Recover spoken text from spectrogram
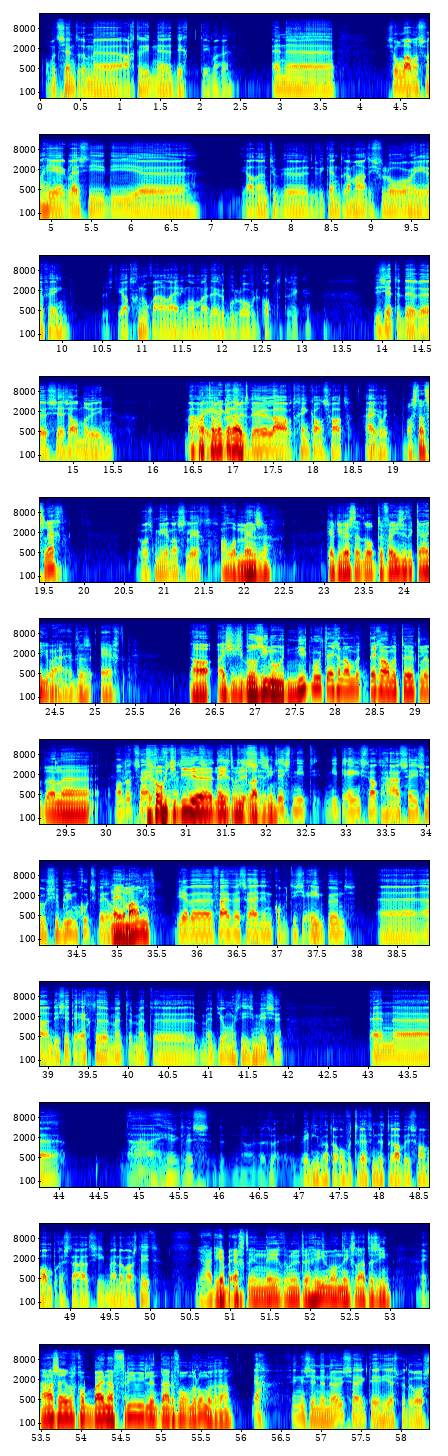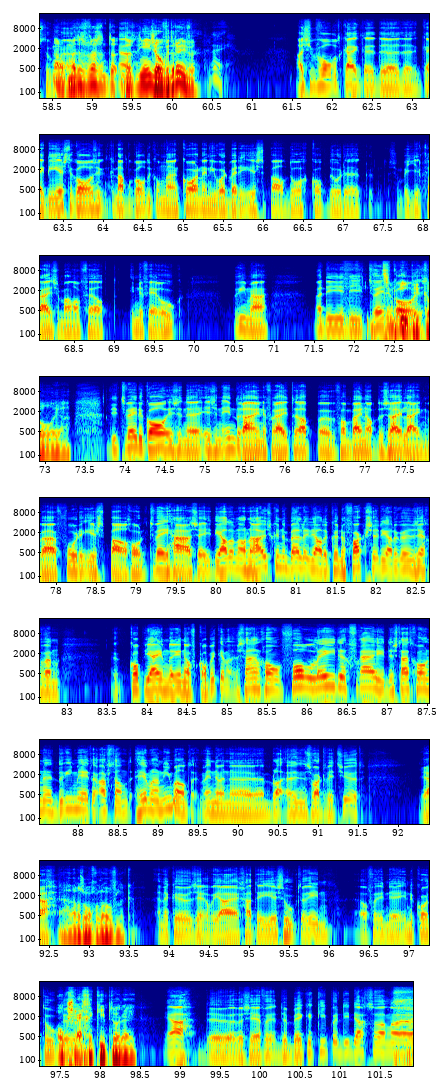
om het centrum eh, achterin eh, dicht te timmeren. En eh John Lammers van Heracles, die, die, eh, die hadden natuurlijk eh, in het weekend dramatisch verloren van Heerenveen. Dus die had genoeg aanleiding om de hele boel over de kop te trekken. Die zetten er eh, zes anderen in. Maar pakt er lekker uit. de hele avond geen kans gehad, eigenlijk. Was dat slecht? Dat was meer dan slecht. Alle mensen. Ik heb die wedstrijd wel op tv zitten kijken, maar het was echt... Nou, als je wil zien hoe het niet moet tegen een, tegen een amateurclub, dan... eh, Want het zijn, Dan moet je die, eh, het- 90 het minuten is- laten zien. Het is niet, niet eens dat HC zo subliem goed speelt. nee, helemaal niet. Die hebben vijf wedstrijden in de competitie, één punt. Eh, nou, die zitten echt eh, met, met, eh, met jongens die ze missen. En, eh nou, Heracles, nou, dat, ik weet niet wat de overtreffende trap is van wanprestatie, maar dat was dit. Ja, die hebben echt in 90 minuten helemaal niks laten zien. Nee. Ze hebben gewoon bijna freewheelend naar de volgende ronde gegaan. Vingers in de neus, zei ik tegen Jesper Drost toen. Nou, eh, maar dat, was, dat, ja. dat is niet eens overdreven. Nee. Als je bijvoorbeeld kijkt, de, de, de, kijk, de eerste goal is een knappe goal. Die komt naar een corner. Die wordt bij de eerste paal doorgekopt door de, zo'n beetje de kleinste man op veld. In de verre hoek. Prima. Maar die, die tweede goal Tweede is, goal, ja. die tweede goal is een, eh, is een indraaiende vrije trap eh, van bijna op de zijlijn. Waar voor de eerste paal gewoon twee HC. Die hadden nog naar huis kunnen bellen. Die hadden kunnen faxen. Die hadden kunnen zeggen van... Kop jij hem erin of kop ik hem? We staan gewoon volledig vrij. Er staat gewoon eh, drie meter afstand helemaal niemand in een, eh, een zwart-wit shirt. Ja, Ja, dat was ongelooflijk. en dan kun je zeggen van ja, hij gaat de eerste hoek erin. Of in de, in de korte hoek Ook erin. slecht gekiept door Ray. Ja, de reserve, de bekerkeeper die dacht van... eh,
